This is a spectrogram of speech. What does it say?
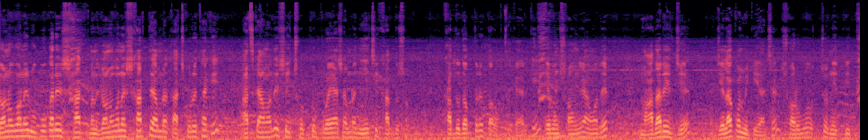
জনগণের উপকারের স্বার্থ মানে জনগণের স্বার্থে আমরা কাজ করে থাকি। আজকে আমাদের সেই ছোট্ট প্রয়াস আমরা নিয়েছি খাদ্য খাদ্য দপ্তরের তরফ থেকে আর কি। এবং সঙ্গে আমাদের মাদারের যে জেলা কমিটি আছে, সর্বোচ্চ নেতৃত্ব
